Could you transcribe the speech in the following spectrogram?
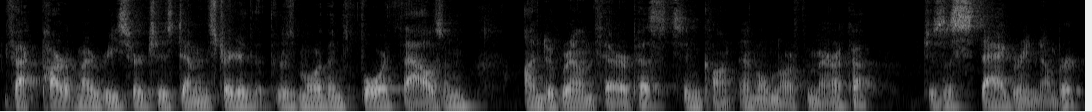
In fact, part of my research has demonstrated that there's more than 4,000 underground therapists in continental North America which is a staggering number.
